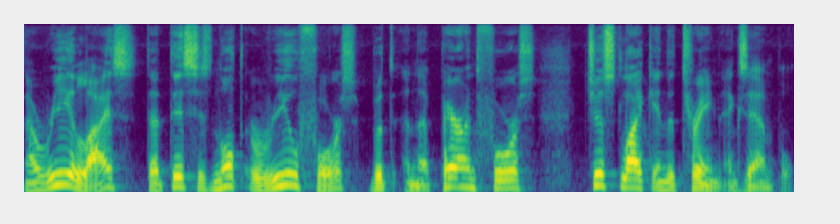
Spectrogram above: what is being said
Now realize that this is not a real force but an apparent force just like in the train example.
